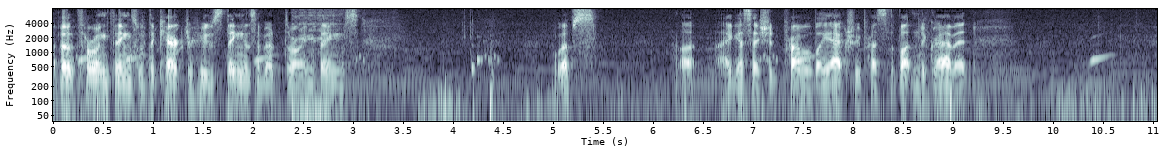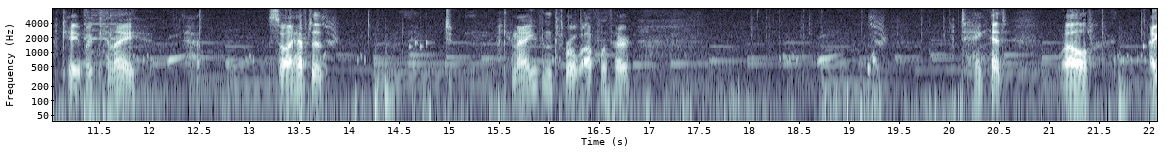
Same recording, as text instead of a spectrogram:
about throwing things with the character whose thing is about throwing things. Whoops. Uh, I guess I should probably actually press the button to grab it. Okay, but can I... so I have to... can I even throw up with her? Dang it. Well, I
